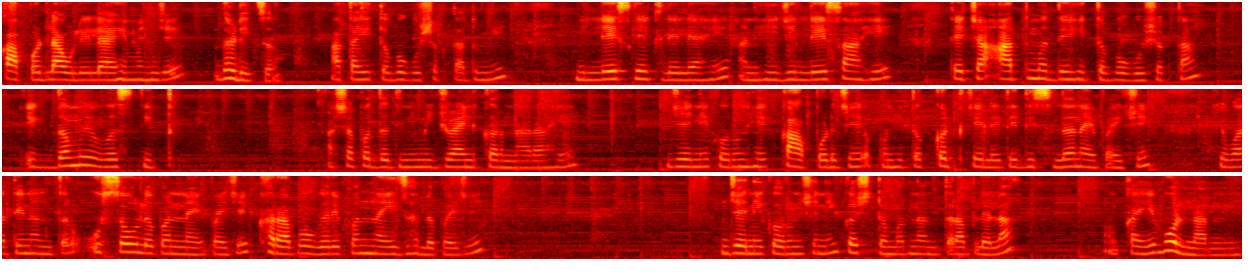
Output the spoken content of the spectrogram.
कापड लावलेलं आहे म्हणजे धडीचं. आता इथं बघू शकता तुम्ही. मी लेस घेतलेली आहे आणि ही जी लेस आहे त्याच्या आतमध्ये इथं बघू शकता एकदम व्यवस्थित अशा पद्धतीने मी जॉईंट करणार आहे. जेणेकरून हे कापड जे आपण इथं कट केलं आहे ते दिसलं नाही पाहिजे किंवा ते नंतर उसवलं पण नाही पाहिजे खराब वगैरे पण नाही झालं पाहिजे. जेणेकरून शनी कस्टमर नंतर आपल्याला काही बोलणार नाही.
